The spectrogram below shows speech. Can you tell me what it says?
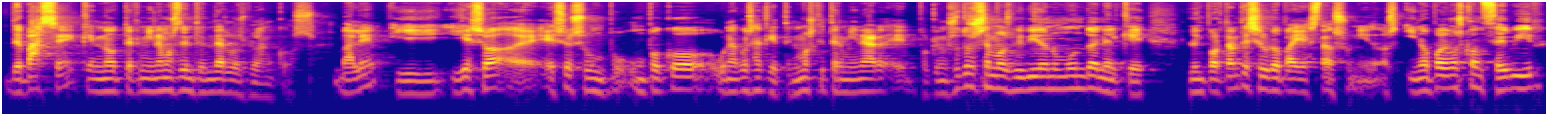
de base que no terminamos de entender los blancos, ¿vale? Y, eso, eso es un, un, poco una cosa que tenemos que terminar, porque nosotros hemos vivido en un mundo en el que lo importante es Europa y Estados Unidos, y no podemos concebir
